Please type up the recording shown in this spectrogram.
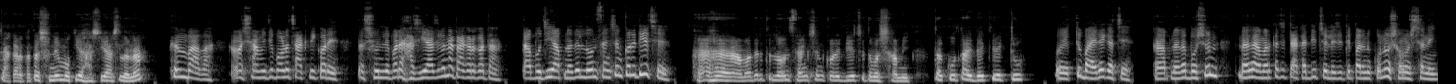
টাকার কথা শুনে মুখে হাসি আসলো না? হুম, বাবা আমার স্বামী যে বড় চাকরি করে তা শুনলে পরে হাসি আসবে না টাকার কথা? তা বুঝি আপনাদের লোন স্যাংশন করে দিয়েছে? হ্যাঁ হ্যাঁ আমাদের তো লোন স্যাংশন করে দিয়েছে তোমার স্বামী। তা কোথায় দেখি একটু? ও একটু বাইরে গেছে। আপনারা বসুন নাহলে আমার কাছে টাকা দিয়ে চলে যেতে পারেন কোনো সমস্যা নেই।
